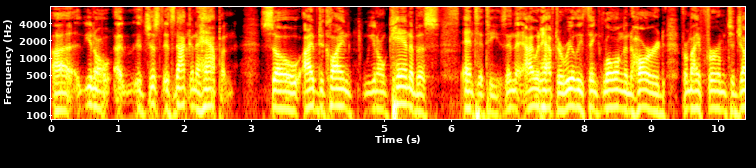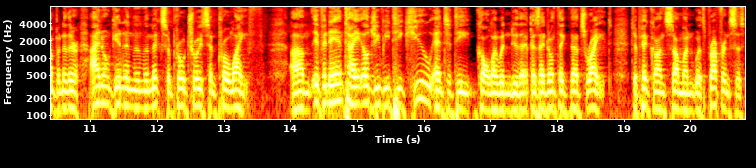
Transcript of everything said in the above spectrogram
Uh, you know, uh, it's just, it's not going to happen. So I've declined, you know, cannabis entities and I would have to really think long and hard for my firm to jump into there. I don't get into the mix of pro-choice and pro-life. Um, if an anti-LGBTQ entity called, I wouldn't do that because I don't think that's right to pick on someone with preferences.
